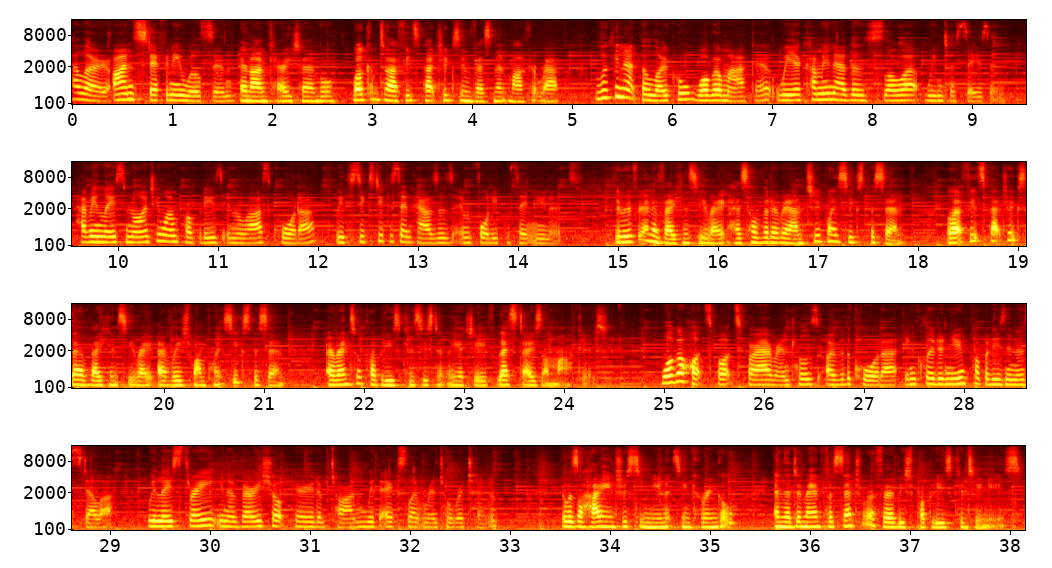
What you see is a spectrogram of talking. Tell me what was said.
Hello, I'm Stephanie Wilson. And I'm Carrie Turnbull. Welcome to our Fitzpatrick's Investment Market Wrap. Looking at the local Wagga market, we are coming out of the slower winter season, having leased 91 properties in the last quarter with 60% houses and 40% units. The Riverina vacancy rate has hovered around 2.6%, while at Fitzpatrick's our vacancy rate averaged 1.6%. Our rental properties consistently achieve less days on market. Wagga hotspots for our rentals over the quarter included new properties in Estella, we leased three in a very short period of time with excellent rental return. There was a high interest in units in Kooringal and the demand for central refurbished properties continues.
